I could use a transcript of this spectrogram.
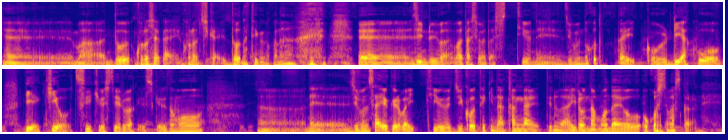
えー、まあ、どう、この社会、この地界、どうなっていくのかな。えー、人類は私、私っていうね、自分のことばっかり、こう、利益を、利益を追求しているわけですけれども、うんね、自分さえ良ければいいっていう自己的な考えっていうのがいろんな問題を起こしてますからね。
